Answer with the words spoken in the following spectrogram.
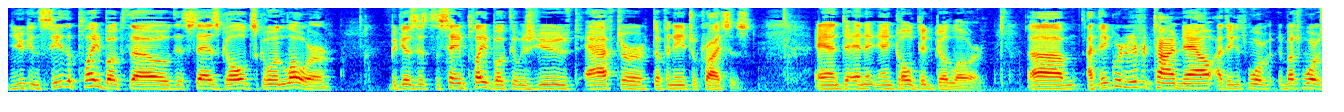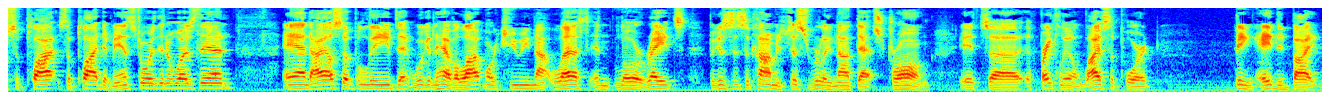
You can see the playbook, though, that says gold's going lower because it's the same playbook that was used after the financial crisis. And, and, and gold did go lower. Um, I think we're in a different time now. I think it's more much more of a supply supply demand story than it was then. And I also believe that we're going to have a lot more QE, not less, and lower rates because this economy is just really not that strong. It's uh, frankly on life support, being aided by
